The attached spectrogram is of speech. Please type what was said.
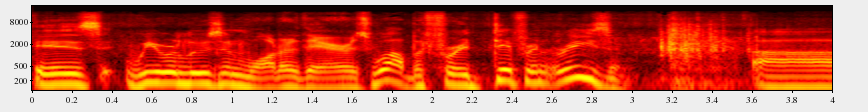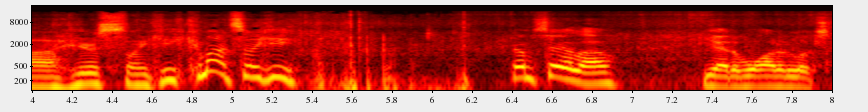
is we were losing water there as well, but for a different reason. Uh, here's Slinky. Come on, Slinky. Come say hello. Yeah, the water looks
